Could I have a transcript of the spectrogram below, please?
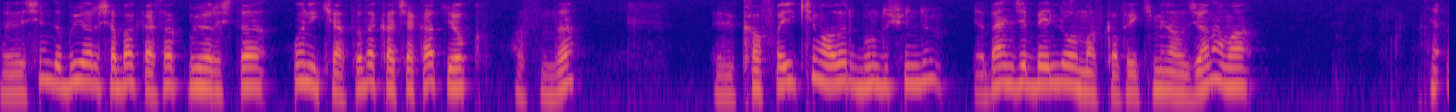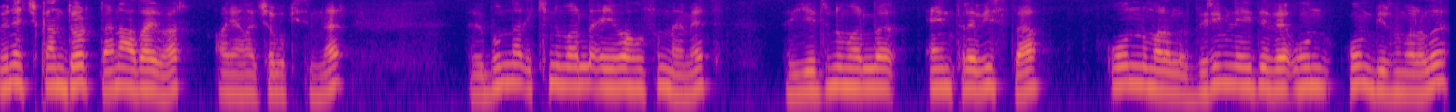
E, Şimdi bu yarışa bakarsak bu yarışta 12 atta da kaçak at yok aslında. E, Kafayı kim alır bunu düşündüm. Ya bence belli olmaz kafayı kimin alacağını ama ya öne çıkan 4 tane aday var. Ayağına çabuk isimler. E, Bunlar 2 numaralı Eyvah Olsun Mehmet, 7 numaralı Entrevista, 10 numaralı Dream Lady ve 10, 11 numaralı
